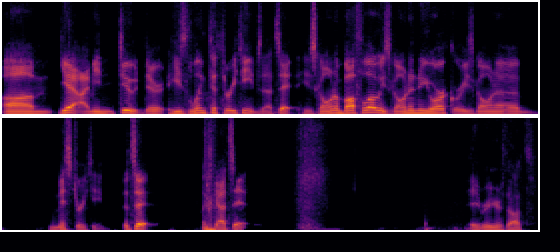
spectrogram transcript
Um, yeah, I mean, dude, there he's linked to three teams. That's it. He's going to Buffalo, he's going to New York, or he's going to mystery team. That's it. Like that's it. Avery, your thoughts?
